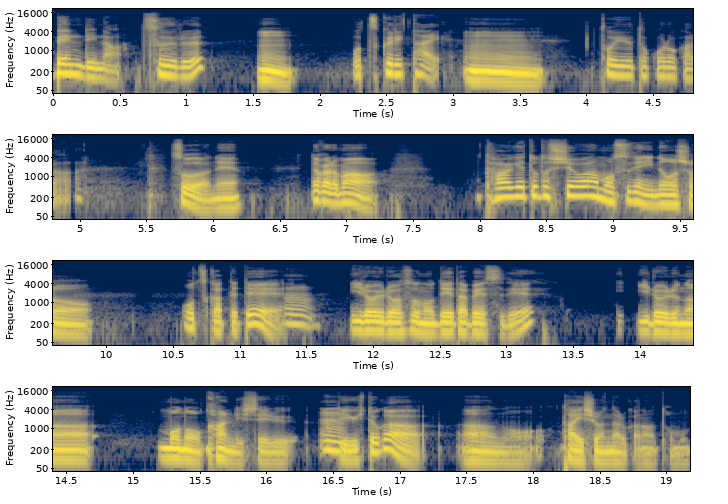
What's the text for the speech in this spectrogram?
便利なツールうん。を作りたいうん。というところから。そうだね。だからまあ、ターゲットとしてはもうすでに Notion を使ってて、うん。いろいろそのデータベースで、いいろいろなものを管理しているっていう人が、あの、対象になるかなと思う。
